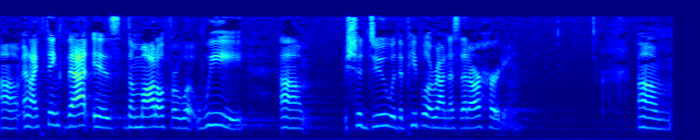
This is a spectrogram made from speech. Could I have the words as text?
Um, and I think that is the model for what we um, should do with the people around us that are hurting. Um,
